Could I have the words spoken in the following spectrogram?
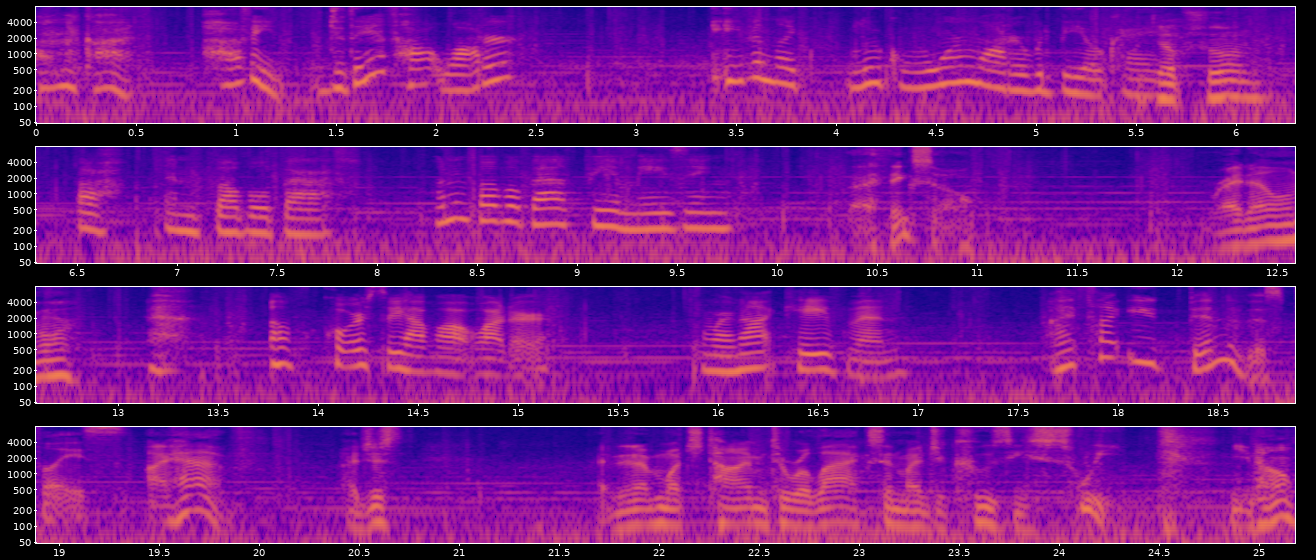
Oh my god. Javi, do they have hot water? Even like lukewarm water would be okay. Ich glaub schon. Ugh, and bubble bath. Wouldn't bubble bath be amazing? I think so. Right, Eleanor? Of course we have hot water. We're not cavemen. I thought you'd been to this place. I have. I just. I didn't have much time to relax in my jacuzzi suite, you know?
